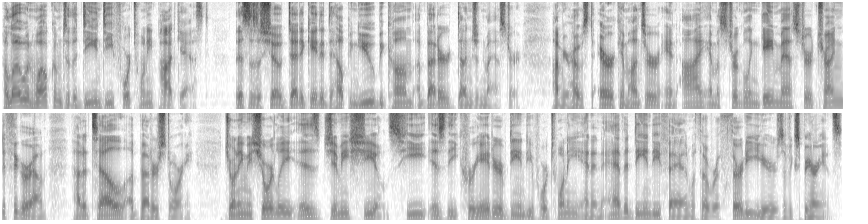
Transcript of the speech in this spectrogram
Hello and welcome to the D&D 420 podcast. This is a show dedicated to helping you become a better dungeon master. I'm your host Eric M. Hunter and I am a struggling game master trying to figure out how to tell a better story. Joining me shortly is Jimmy Shields. He is the creator of D&D 420 and an avid D&D fan with over 30 years of experience.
